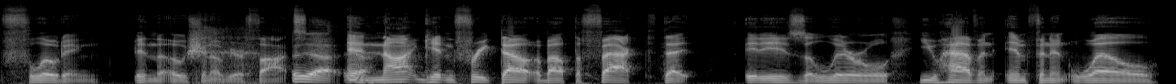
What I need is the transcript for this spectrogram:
floating in the ocean of your thoughts. Yeah, yeah. And not getting freaked out about the fact that it is a literal you have an infinite well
